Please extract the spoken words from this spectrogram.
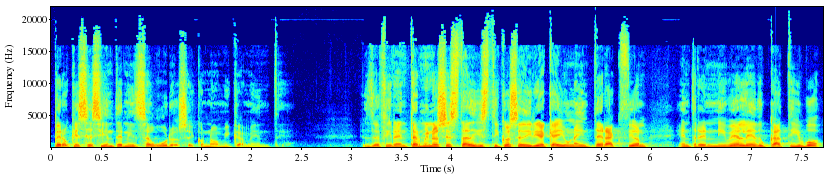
pero que se sienten inseguros económicamente. Es decir, en términos estadísticos se diría que hay una interacción entre el nivel educativo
